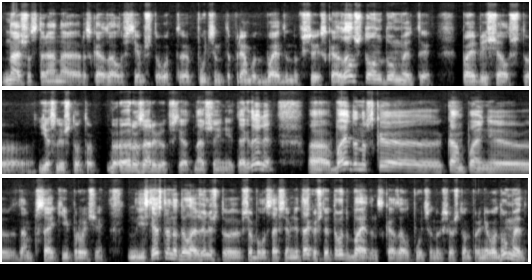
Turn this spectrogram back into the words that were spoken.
наша сторона рассказала всем, что вот Путин-то прям вот Байдену все и сказал, что он думает, и пообещал, что если что-то разорвет все отношения и так далее. А Байденовская компания, там, Псаки и прочие, естественно, доложили, что все было совсем не так, и что это вот Байден сказал Путину все, что он про него думает,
